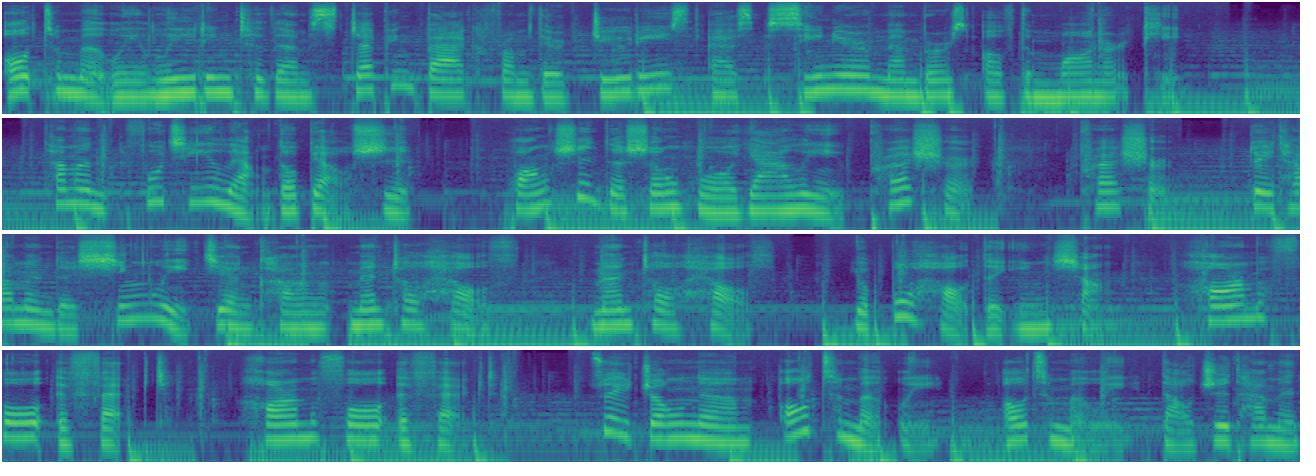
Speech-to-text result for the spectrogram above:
ultimately leading to them stepping back from their duties as senior members of the monarchy. 他们夫妻俩都表示，皇室的生活压力 pressure pressure 对他们的心理健康 mental health mental health 有不好的影响 harmful effect harmful effect 最终呢 ultimately ultimately 导致他们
